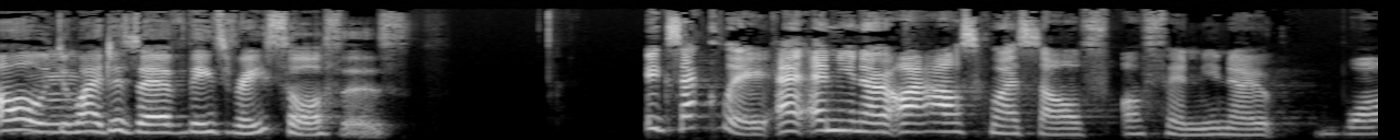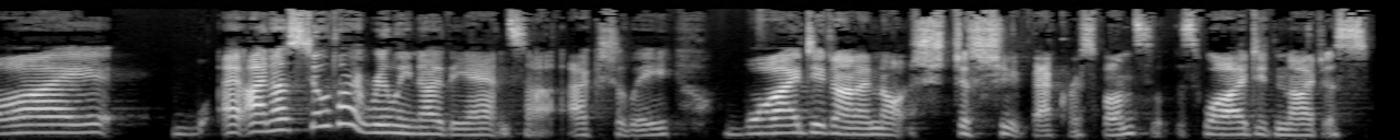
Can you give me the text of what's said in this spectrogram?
oh, mm. do I deserve these resources? Exactly. And, and, you know, I ask myself often, you know, why and I still don't really know the answer actually. Why did I not sh- just shoot back responses? Why didn't I just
